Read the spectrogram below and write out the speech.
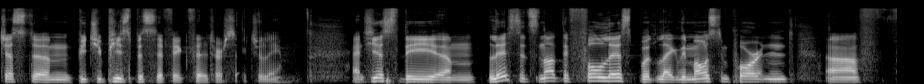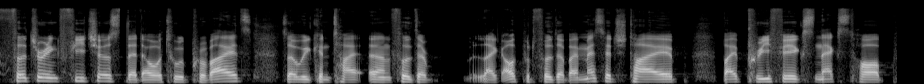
Just um, BGP specific filters, actually. And here's the um, list. It's not the full list, but like the most important uh, filtering features that our tool provides. So we can um, filter like output filter by message type, by prefix, next hop,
